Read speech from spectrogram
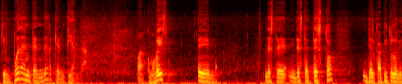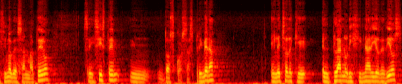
Quien pueda entender, que entienda. Bueno, como veis, eh, de, este, de, este, texto del capítulo 19 de San Mateo se insisten mm, dos cosas. Primera, el hecho de que el plan originario de Dios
